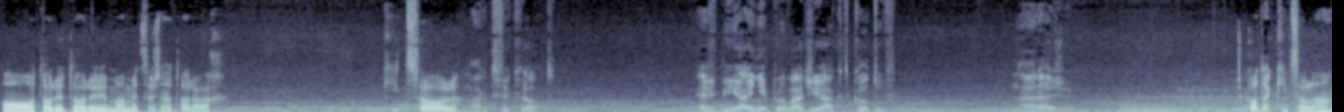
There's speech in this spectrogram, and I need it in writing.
O, tory, tory, mamy coś na torach. Kicol. Martwy kot. FBI nie prowadzi akt kotów. Na razie. Szkoda Kicola.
